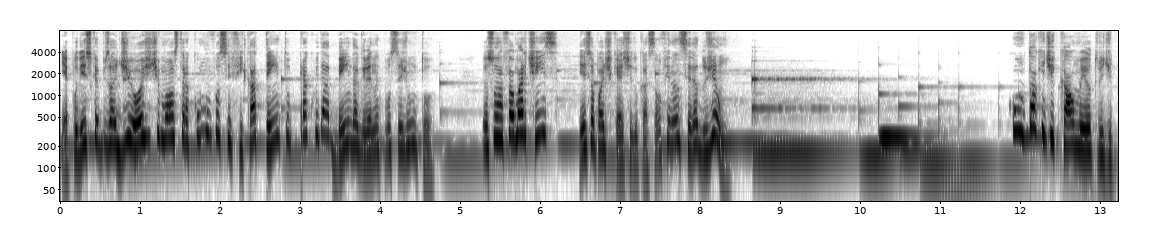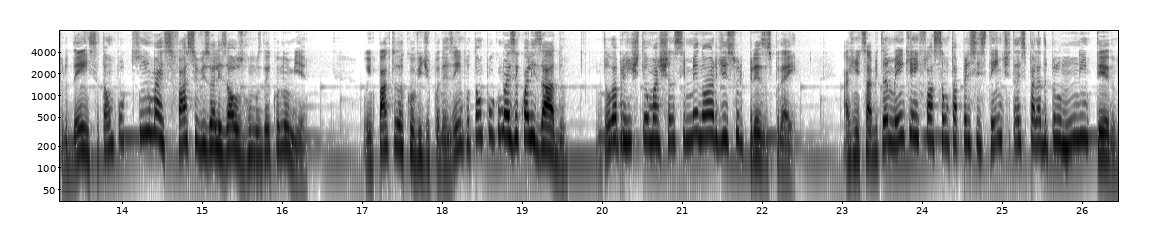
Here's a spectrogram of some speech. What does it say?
E é por isso que o episódio de hoje te mostra como você fica atento para cuidar bem da grana que você juntou. Eu sou Rafael Martins e esse é o podcast Educação Financeira do G1. Com um toque de calma e outro de prudência, tá um pouquinho mais fácil visualizar os rumos da economia. O impacto da Covid, por exemplo, está um pouco mais equalizado, então dá para a gente ter uma chance menor de surpresas por aí. A gente sabe também que a inflação está persistente e está espalhada pelo mundo inteiro.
